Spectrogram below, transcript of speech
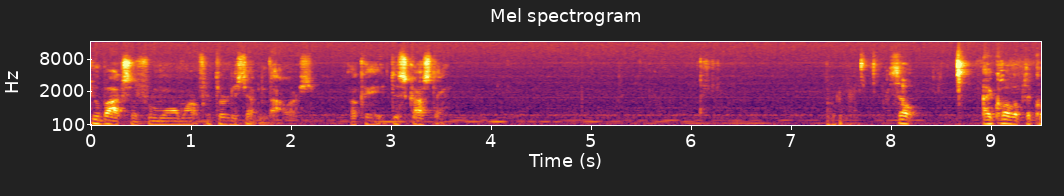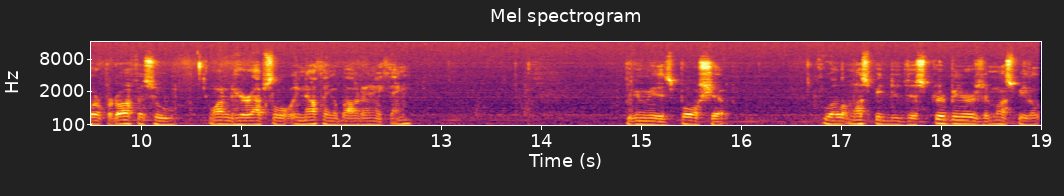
two boxes from Walmart for $37. Okay, disgusting. So I called up the corporate office who wanted to hear absolutely nothing about anything. Giving me this bullshit. Well, it must be the distributors. It must be the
